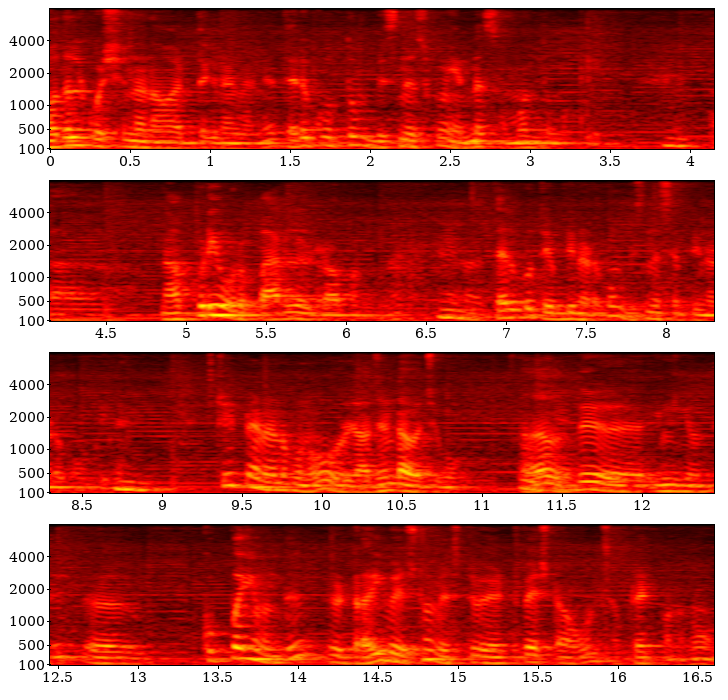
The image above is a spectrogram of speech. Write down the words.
முதல் கொஷினை நான் எடுத்துக்கிறேன் நான். தெருக்கூத்தும் பிஸ்னஸ்க்கும் என்ன சம்மந்தம் நான் அப்படியே ஒரு பேரலல் ட்ரா பண்ணுவேன். தெருக்கூத்து எப்படி நடக்கும் பிஸ்னஸ் எப்படி நடக்கும் அப்படின்னு. ஸ்ட்ரீட் பிளான் என்ன பண்ணுவோம்? ஒரு அஜெண்டா வச்சுக்குவோம். அதாவது வந்து இன்றைக்கி வந்து அஹ், குப்பையை வந்து ட்ரை வேஸ்ட்டும் வெஸ்ட் வெட் வேஸ்ட்டாகவும் செப்பரேட் பண்ணணும்.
